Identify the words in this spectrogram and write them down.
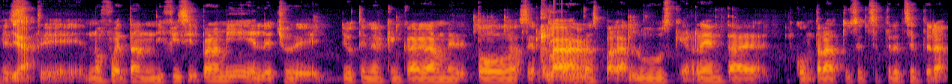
este, no fue tan difícil para mí el hecho de yo tener que encargarme de todo, hacer las Claro. cuentas, pagar luz, que renta, contratos, etcétera, etcétera.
